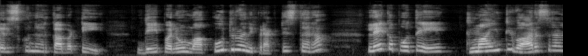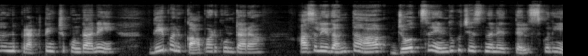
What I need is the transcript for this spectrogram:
తెలుసుకున్నారు కాబట్టి దీపను మా కూతురు అని ప్రకటిస్తారా? లేకపోతే మా ఇంటి వారసురాలను ప్రకటించకుండానే దీపను కాపాడుకుంటారా? అసలు ఇదంతా జ్యోత్స్న ఎందుకు చేసిందనేది తెలుసుకుని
